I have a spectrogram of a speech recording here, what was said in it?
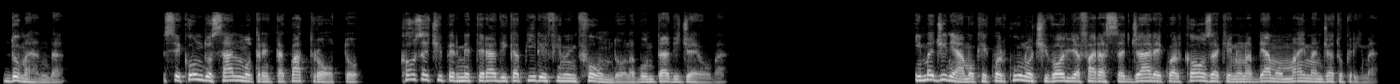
Domanda. Secondo Salmo 34.8, cosa ci permetterà di capire fino in fondo la bontà di Geova? Immaginiamo che qualcuno ci voglia far assaggiare qualcosa che non abbiamo mai mangiato prima.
